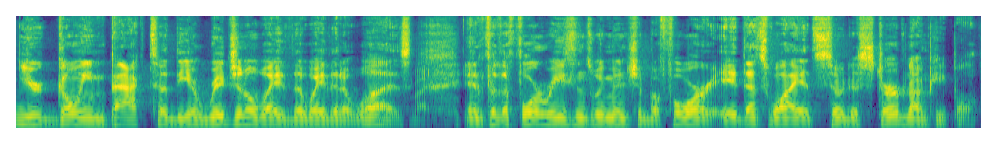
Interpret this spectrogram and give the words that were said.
you're going back to the original way, the way that it was. Right. And for the four reasons we mentioned before, it, that's why it's so disturbed on people.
